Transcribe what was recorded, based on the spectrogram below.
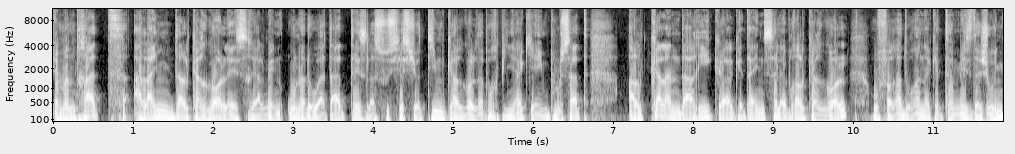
hem entrat a l'any del Cargol. És realment una novetat, és l'associació Team Cargol de Perpinyà qui ha impulsat el calendari que aquest any celebra el Cargol, ho farà durant aquest mes de juny.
